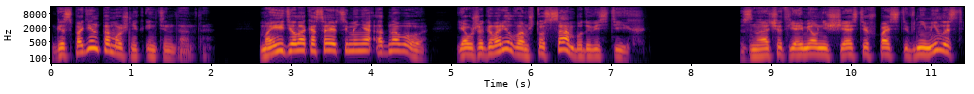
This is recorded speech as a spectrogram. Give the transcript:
Господин помощник интенданта, мои дела касаются меня одного. Я уже говорил вам, что сам буду вести их. «Значит, я имел несчастье впасть в немилость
